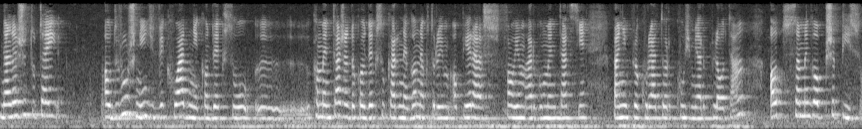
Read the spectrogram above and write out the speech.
Należy tutaj odróżnić wykładnię kodeksu, komentarza do kodeksu karnego, na którym opiera swoją argumentację pani prokurator Kuźmiar-Plota od samego przepisu.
